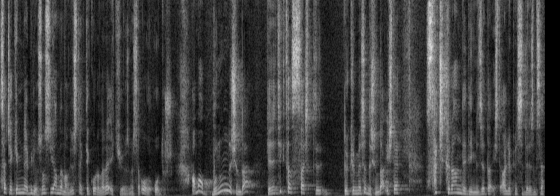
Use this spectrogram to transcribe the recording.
saç ekimi ne biliyorsunuz? Yandan alıyoruz, tek tek oralara ekiyoruz mesela. O odur. Ama bunun dışında genetik tas saç dökülmesi dışında işte saç kıran dediğimiz ya da işte alopesi deriz. Mesela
